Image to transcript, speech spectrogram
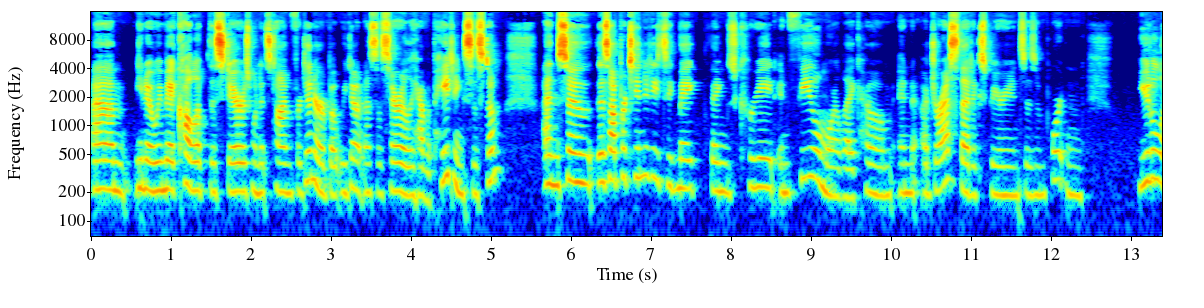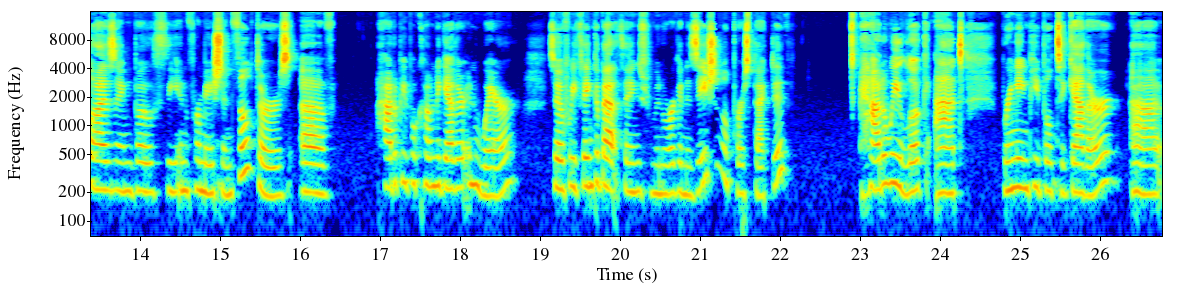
Um, you know, we may call up the stairs when it's time for dinner, but we don't necessarily have a paging system. And so, this opportunity to make things create and feel more like home and address that experience is important utilizing both the information filters of how do people come together and where. So if we think about things from an organizational perspective, how do we look at bringing people together uh,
